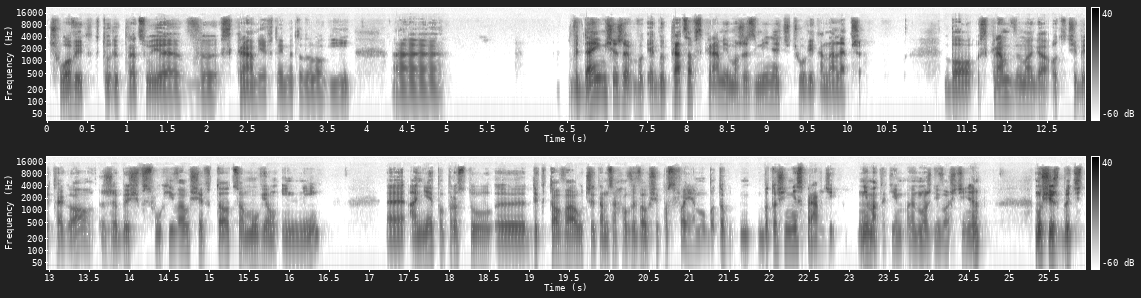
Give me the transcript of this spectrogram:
człowiek, który pracuje w Scrumie, w tej metodologii, e, wydaje mi się, że jakby praca w Scrumie może zmieniać człowieka na lepsze. Bo Scrum wymaga od ciebie tego, żebyś wsłuchiwał się w to, co mówią inni, e, a nie po prostu y, dyktował, czy tam zachowywał się po swojemu, bo to, bo to się nie sprawdzi. Nie ma takiej e, możliwości, nie? Musisz być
